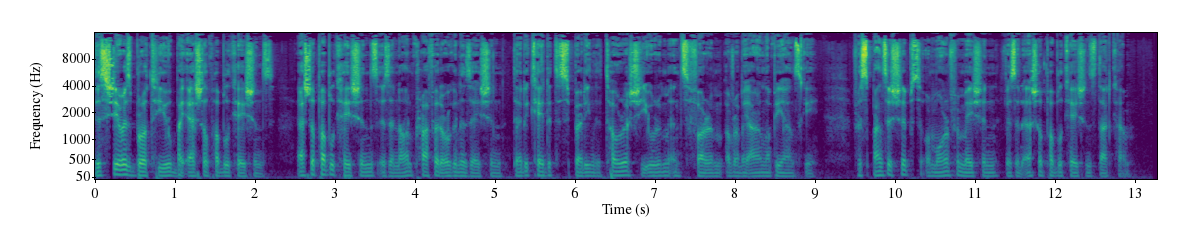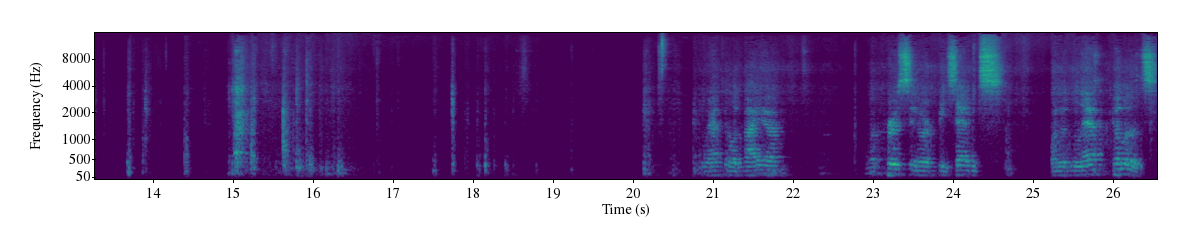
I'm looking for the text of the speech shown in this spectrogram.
This year is brought to you by Eshel Publications. Eshel Publications is a non-profit organization dedicated to spreading the Torah, Shiurim, and Sefarim of Rabbi Aaron Lapiansky. For sponsorships or more information, visit eshelpublications.com. We're at the Levaya, a person represents one of the last pillars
